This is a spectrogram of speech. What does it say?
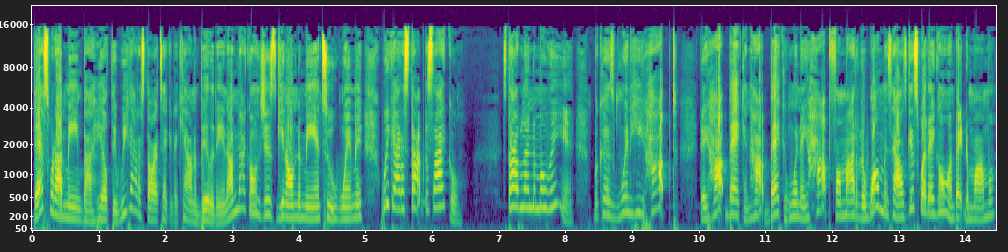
That's what I mean by healthy. We got to start taking accountability. And I'm not going to just get on the men to women. We got to stop the cycle. Stop letting them move in. Because when he hopped, they hop back and hop back. And when they hop from out of the woman's house, guess where they going? Back to mama.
